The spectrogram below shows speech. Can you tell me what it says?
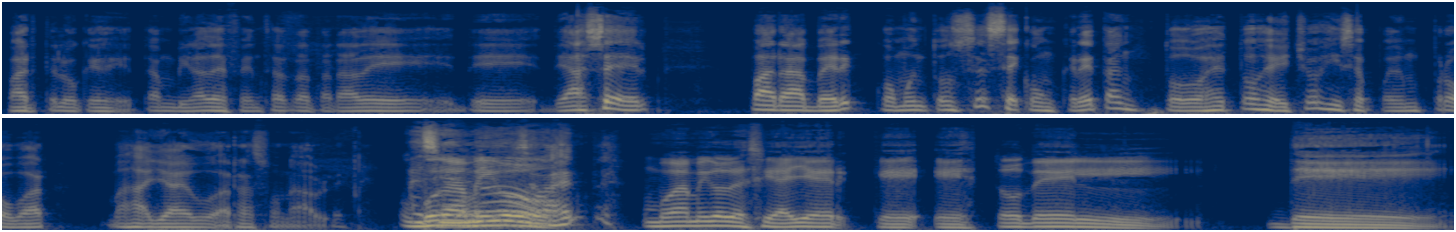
parte de lo que también la defensa tratará de, de- de hacer, para ver cómo entonces se concretan todos estos hechos y se pueden probar más allá de dudas razonables. un buen sí, no. ¿Qué amigo. dice la gente? Un buen amigo decía ayer que esto del de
